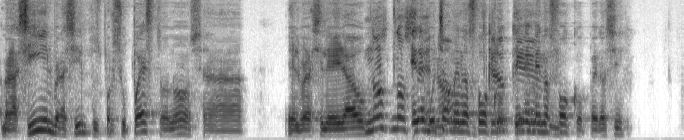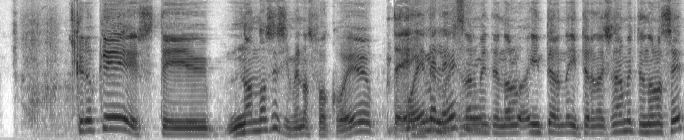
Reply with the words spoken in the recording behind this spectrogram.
Brasil, Brasil, pues por supuesto, ¿no? O sea, el brasileirao no, tiene mucho menos foco, tiene menos foco, pero sí. Creo que este, no, no sé si menos foco, eh. internacionalmente no lo, internacionalmente no lo sé,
